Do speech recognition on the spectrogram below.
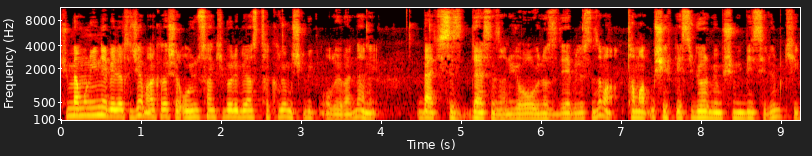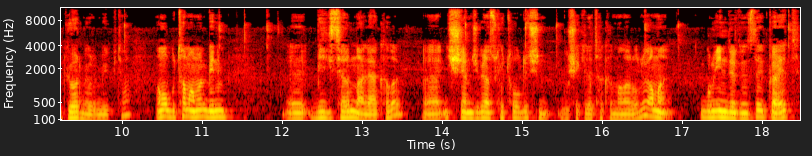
Şimdi ben bunu yine belirteceğim. Arkadaşlar oyun sanki böyle biraz takılıyormuş gibi oluyor bende. Hani belki siz dersiniz hani yo oyun hızlı diyebilirsiniz ama tam 60 FPS'i görmüyormuşum gibi hissediyorum ki görmüyorum büyük ihtimal. Ama bu tamamen benim e, bilgisayarımla alakalı. E, işlemci biraz kötü olduğu için bu şekilde takılmalar oluyor ama bunu indirdiğinizde gayet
